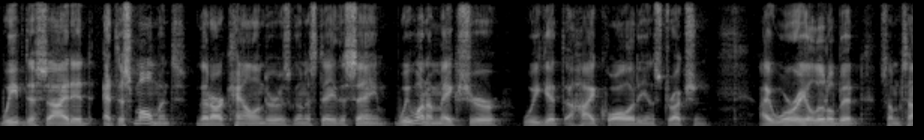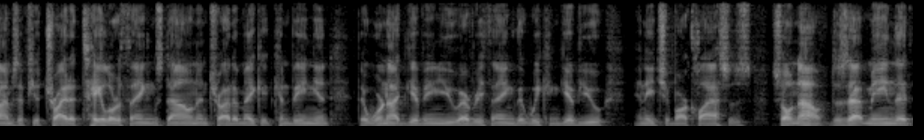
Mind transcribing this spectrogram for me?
we've decided at this moment that our calendar is going to stay the same. We want to make sure we get the high quality instruction. I worry a little bit sometimes if you try to tailor things down and try to make it convenient that we're not giving you everything that we can give you in each of our classes. So now, does that mean that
